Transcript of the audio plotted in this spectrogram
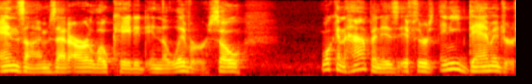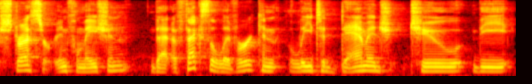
enzymes that are located in the liver. So what can happen is if there's any damage or stress or inflammation that affects the liver, it can lead to damage to the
